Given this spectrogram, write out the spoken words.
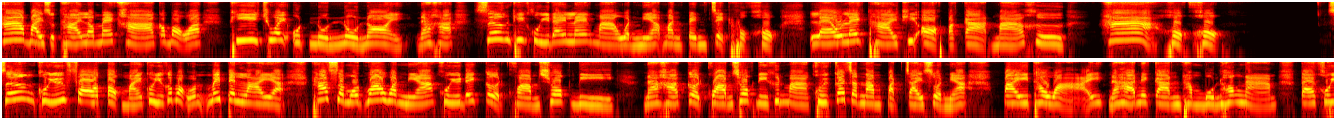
ห้าใบสุดท้ายแล้วแม่ค้าก็บอกว่าพี่ช่วยอุดหนุนหนูหน่อยนะคะ ซึ่งที่คุยได้เลขมาวันนี้มันเป็นเจ็ดหกหกแล้วเลขท้ายที่ออกประกาศมาก็คือห้าหกหก ซึ่งครูยุ้ยโฟตกไหมครูยุ้ยก็บอกว่าไม่เป็นไรอะ ถ้าสมมติว่าวันนี้ครูยุ้ยได้เกิดความโชคดีนะคะ เกิดความโชคดีขึ้นมาคุยก็จะนำปัจจัยส่วนเนี้ยไปถวายนะคะ ในการทำบุญห้องน้ำแต่คุย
